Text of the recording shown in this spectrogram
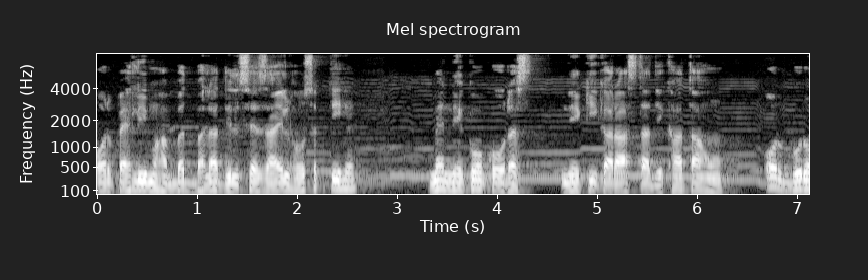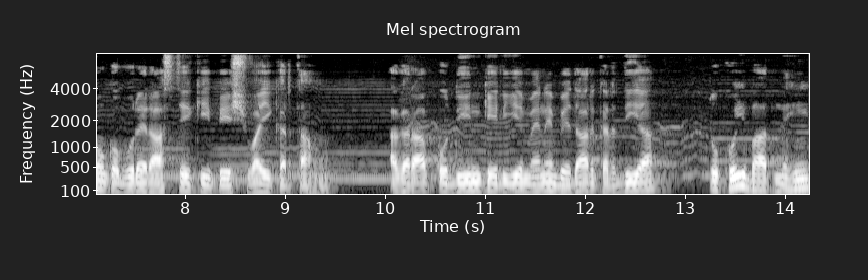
और पहली मोहब्बत भला दिल से ज़ायल हो सकती है। मैं नेकों को रस, नेकी का रास्ता दिखाता हूँ और बुरों को बुरे रास्ते की पेशवाई करता हूँ। अगर आपको दीन के लिए मैंने बेदार कर दिया तो कोई बात नहीं,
